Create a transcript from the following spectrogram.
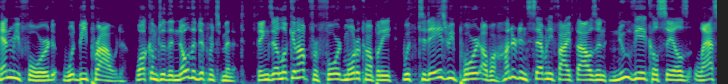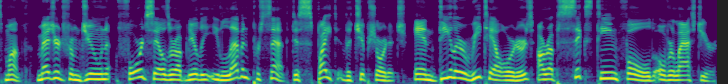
Henry Ford would be proud. Welcome to the Know the Difference Minute. Things are looking up for Ford Motor Company with today's report of 175,000 new vehicle sales last month. Measured from June, Ford sales are up nearly 11% despite the chip shortage. And dealer retail orders are up 16 fold over last year.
